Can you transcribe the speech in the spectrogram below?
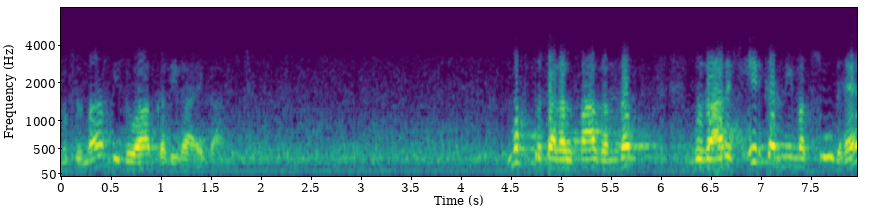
مسلمان کی دعا کبھی لائے گا۔ مختصر الفاظ اندر گزارش یہ کرنی مقصود ہے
